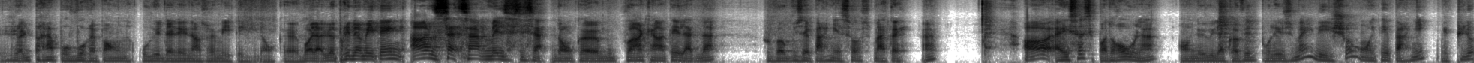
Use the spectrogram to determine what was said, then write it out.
je le prends pour vous répondre au lieu d'aller dans un meeting. Donc euh, voilà, le prix de meeting, entre 700 et 1600. Donc vous pouvez encanter là-dedans. Je vais vous épargner ça ce matin. Hein? Ah, et ça, c'est pas drôle, hein? On a eu la COVID pour les humains, les chats ont été épargnés, mais puis là,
